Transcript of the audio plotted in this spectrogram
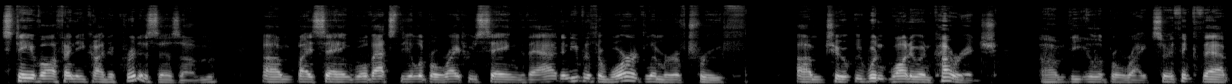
stave off any kind of criticism um, by saying, well, that's the illiberal right who's saying that. And even if there were a glimmer of truth um, to we wouldn't want to encourage um, the illiberal right. So I think that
